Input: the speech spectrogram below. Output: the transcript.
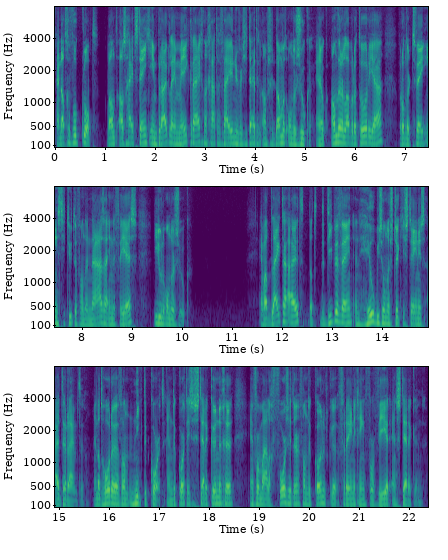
En dat gevoel klopt, want als hij het steentje in bruiklijn meekrijgt, dan gaat de Vrije Universiteit in Amsterdam het onderzoeken. En ook andere laboratoria, waaronder twee instituten van de NASA in de VS, die doen onderzoek. En wat blijkt daaruit? Dat de Diepeveen een heel bijzonder stukje steen is uit de ruimte. En dat horen we van Niek de Kort. En de Kort is een sterrenkundige en voormalig voorzitter van de Koninklijke Vereniging voor Weer en Sterrenkunde.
